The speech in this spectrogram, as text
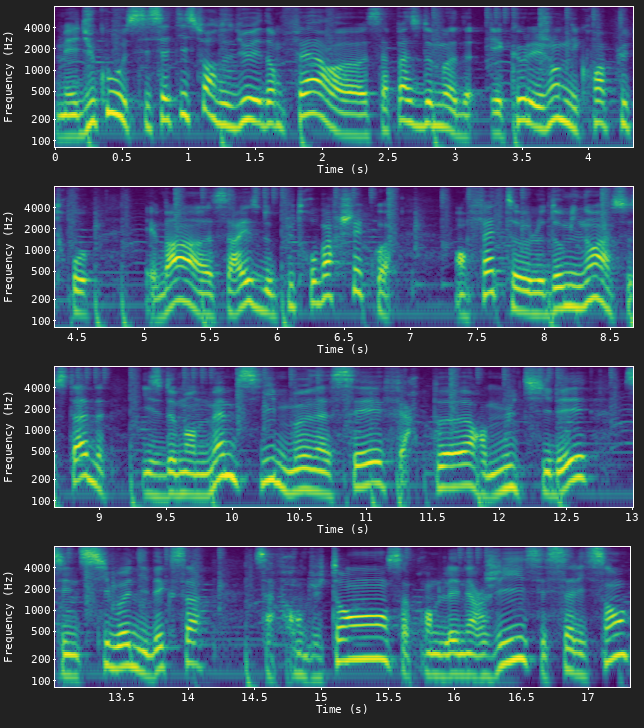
Mais du coup, si cette histoire de Dieu et d'enfer, ça passe de mode et que les gens n'y croient plus trop, eh ben ça risque de plus trop marcher quoi. En fait, le dominant à ce stade, il se demande même si menacer, faire peur, mutiler, c'est une si bonne idée que ça. Ça prend du temps, ça prend de l'énergie, c'est salissant,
